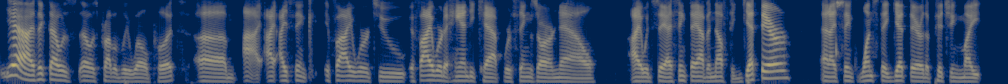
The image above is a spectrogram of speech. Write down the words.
Yeah, I think that was that was probably well put. Um, I, I I think if I were to if I were to handicap where things are now, I would say I think they have enough to get there, and I think once they get there, the pitching might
